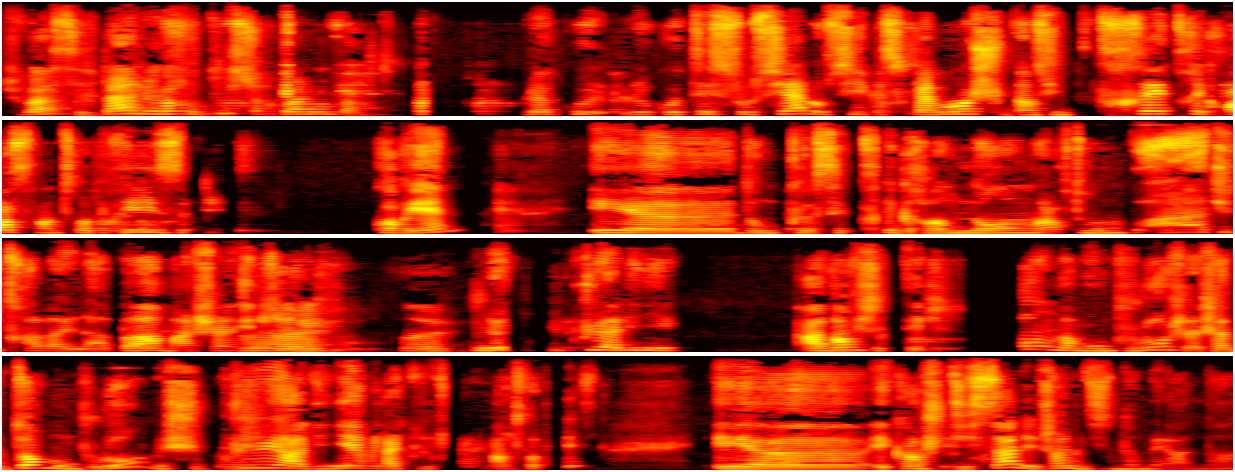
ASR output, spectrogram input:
Tu vois, c'est pas le focus sur quoi l'on porte. Le, côté social aussi, parce que moi, je suis dans une très très grosse entreprise coréenne. Et euh, donc, c'est très grand nom. Alors, tout le monde, ouais, tu travailles là-bas, machin et Je ne suis plus alignée. Avant, j'étais dans mon boulot, j'adore mon boulot, mais je suis plus alignée avec la culture de l'entreprise. Et, euh, et, quand je dis ça, les gens ils me disent non mais Anna,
